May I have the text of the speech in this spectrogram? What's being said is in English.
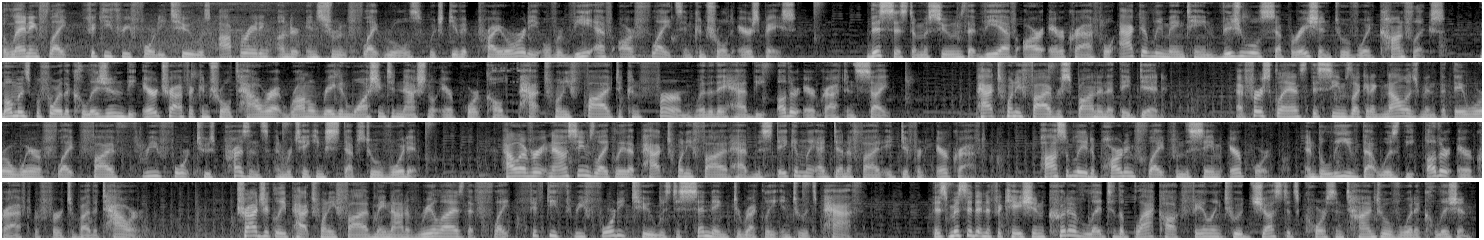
The landing flight 5342 was operating under instrument flight rules, which give it priority over VFR flights in controlled airspace. This system assumes that VFR aircraft will actively maintain visual separation to avoid conflicts. Moments before the collision, the air traffic control tower at Ronald Reagan Washington National Airport called PAT 25 to confirm whether they had the other aircraft in sight. PAT 25 responded that they did. At first glance, this seems like an acknowledgement that they were aware of Flight 5342's presence and were taking steps to avoid it. However, it now seems likely that PAT 25 had mistakenly identified a different aircraft, possibly a departing flight from the same airport, and believed that was the other aircraft referred to by the tower. Tragically, PAT 25 may not have realized that Flight 5342 was descending directly into its path. This misidentification could have led to the Blackhawk failing to adjust its course in time to avoid a collision.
